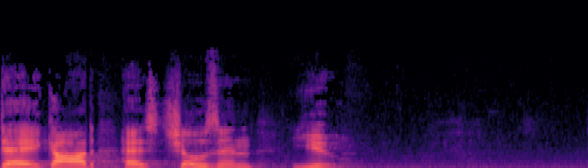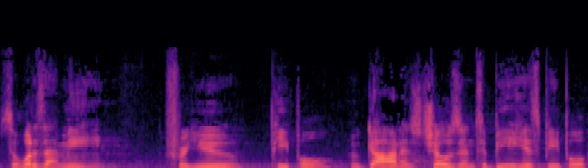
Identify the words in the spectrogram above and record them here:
day. God has chosen you. So, what does that mean for you, people who God has chosen to be his people?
